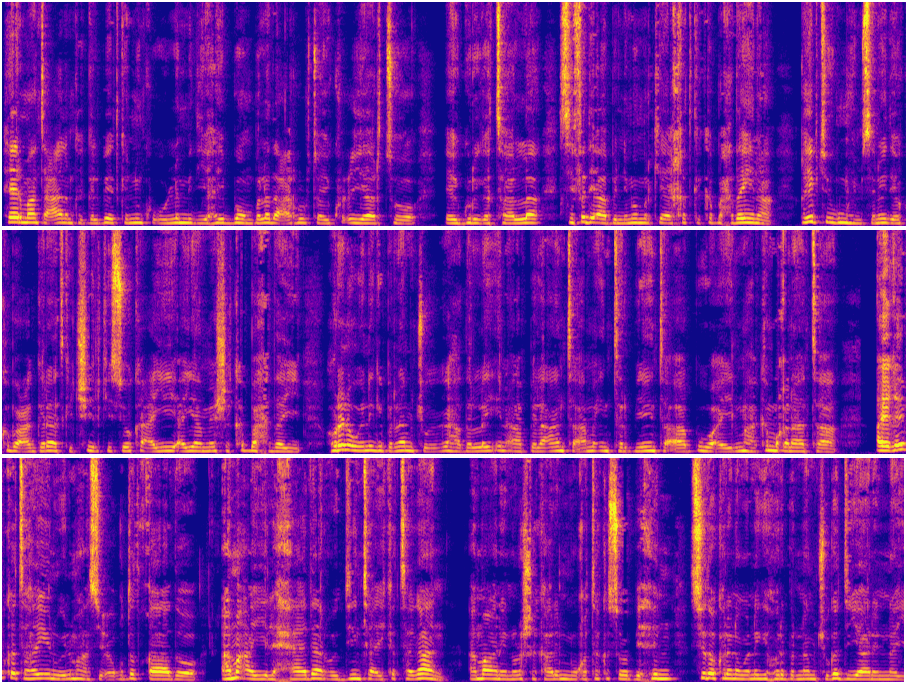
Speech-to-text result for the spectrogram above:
Heer maanta caalamka galbeedka ninku uu la mid yahay boombalada carruurtu ay ku ciyaarto ee guriga taalla. Sifadii aabbinimo markii ay khadka ka baxdayna qaybtii ugu muhiimsanayd ee koboca garaadka jiilkii soo kacayay ayaa meesha ka baxday. Horena weynagii barnaamijku kaga hadalay in aabbila'aanta ama in tarbiyeynta aabbuhu ay ilmaha ka maqnaataa ay qayb ka tahay inuu ilmahaasi cuqdad qaado ama ay laxaadaan oo diinta ay ka tagaan ama aanay nolosha kaalin muuqato ka soo bixin. Sidoo kalena waanagii hore barnaamij uga diyaarinay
